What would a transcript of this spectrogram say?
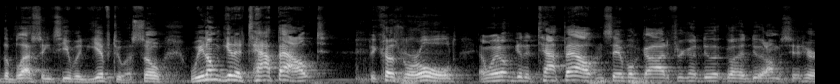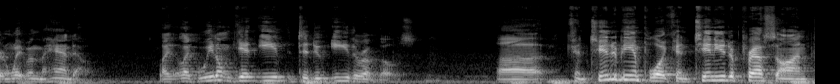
the blessings he would give to us. So we don't get a tap out because we're old, and we don't get to tap out and say, Well, God, if you're going to do it, go ahead and do it. I'm going to sit here and wait with my hand out. Like, like we don't get either, to do either of those. Uh, continue to be employed, continue to press on.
